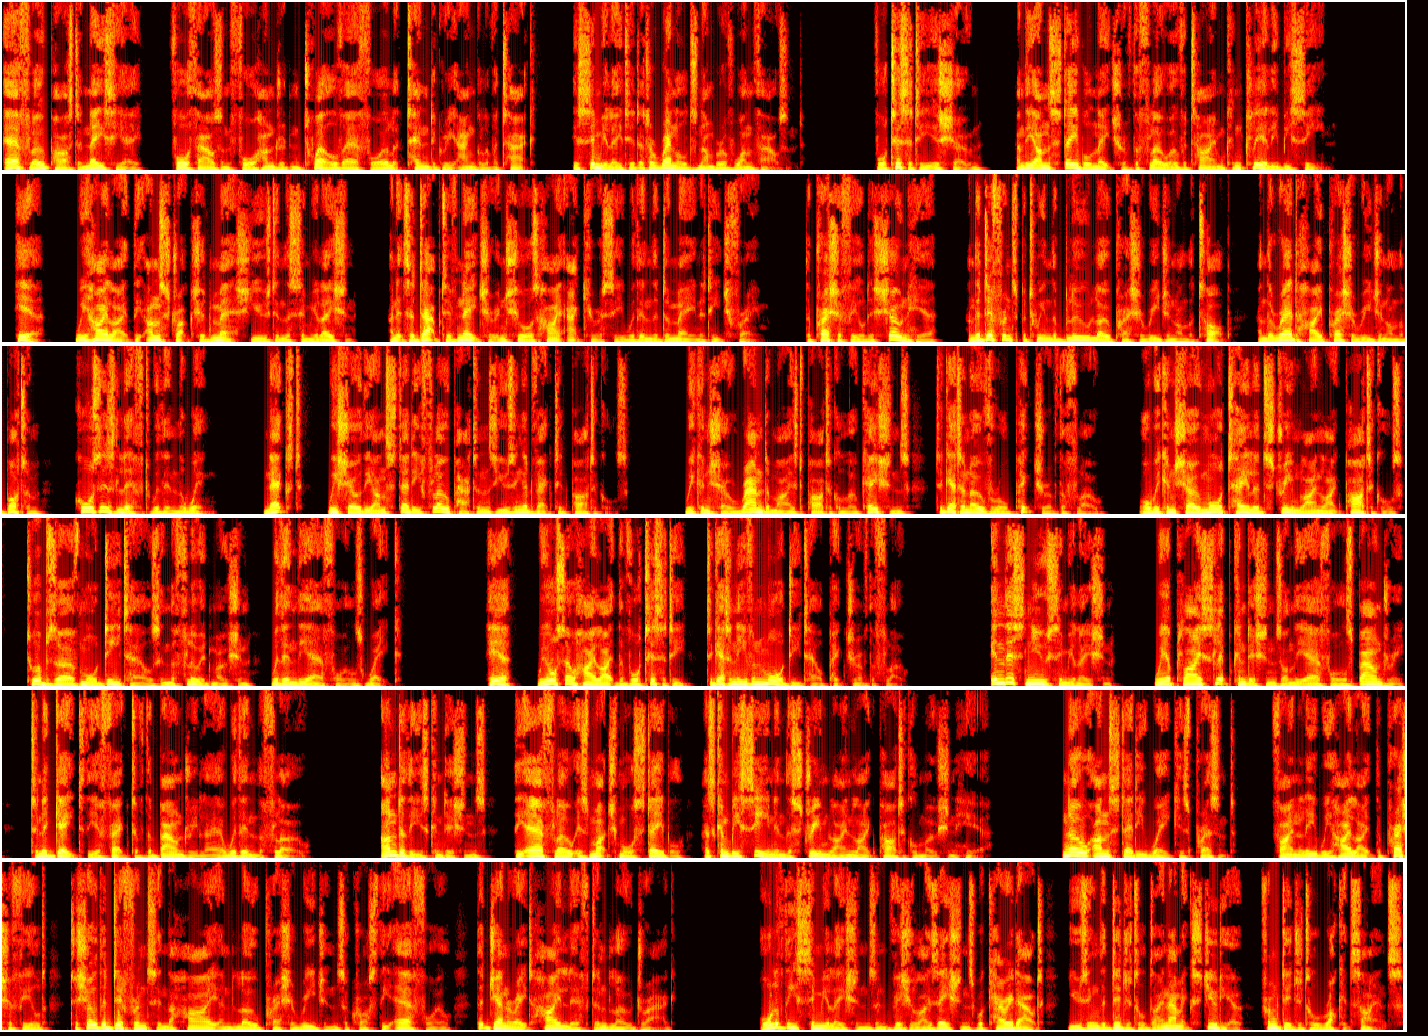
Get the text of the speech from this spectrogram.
Airflow past a NACA 4412 airfoil at 10 degree angle of attack is simulated at a Reynolds number of 1000. Vorticity is shown, and the unstable nature of the flow over time can clearly be seen. Here, we highlight the unstructured mesh used in the simulation, and its adaptive nature ensures high accuracy within the domain at each frame. The pressure field is shown here, and the difference between the blue low-pressure region on the top and the red high-pressure region on the bottom causes lift within the wing. Next, we show the unsteady flow patterns using advected particles. We can show randomized particle locations to get an overall picture of the flow, or we can show more tailored streamline-like particles to observe more details in the fluid motion within the airfoil's wake. Here, we also highlight the vorticity to get an even more detailed picture of the flow. In this new simulation, we apply slip conditions on the airfoil's boundary to negate the effect of the boundary layer within the flow. Under these conditions, the airflow is much more stable, as can be seen in the streamline-like particle motion here. No unsteady wake is present. Finally, we highlight the pressure field to show the difference in the high and low pressure regions across the airfoil that generate high lift and low drag. All of these simulations and visualizations were carried out using the Digital Dynamics Studio from Digital Rocket Science.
